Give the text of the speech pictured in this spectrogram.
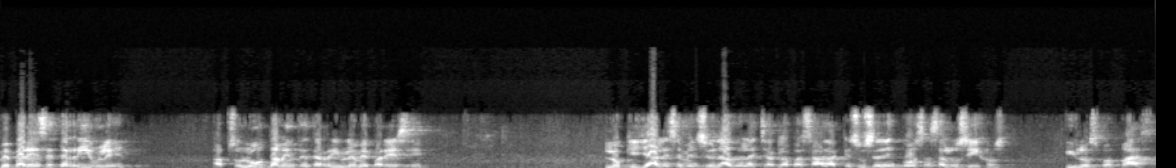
Me parece terrible, absolutamente terrible me parece, lo que ya les he mencionado en la charla pasada, que suceden cosas a los hijos y los papás,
